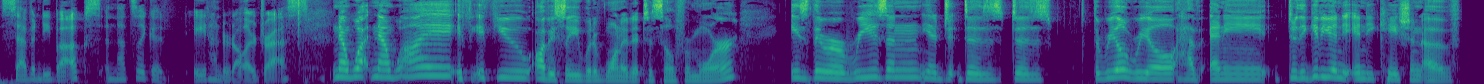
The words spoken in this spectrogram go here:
70 bucks. And that's like a $800 dress. Now what now why if if you obviously would have wanted it to sell for more, is there a reason, you know, d- does does the real real have any do they give you any indication of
